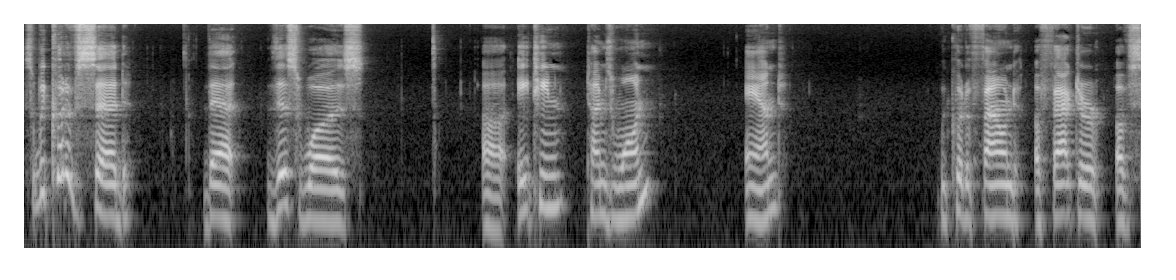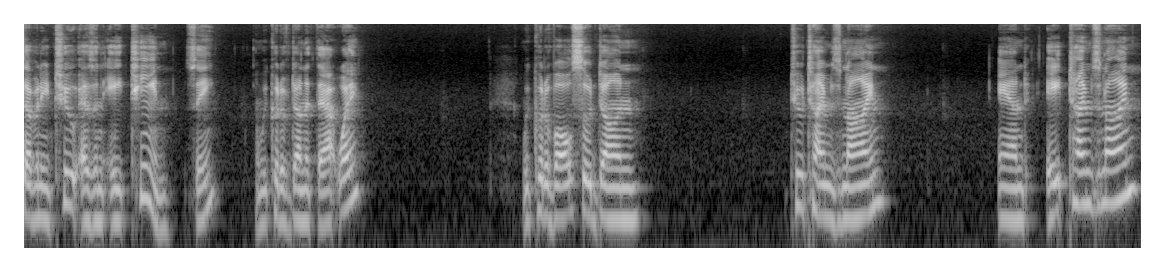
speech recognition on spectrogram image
So we could have said that this was uh, 18 times 1, and we could have found a factor of 72 as an 18, see? And we could have done it that way. We could have also done 2 times 9 and 8 times 9,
